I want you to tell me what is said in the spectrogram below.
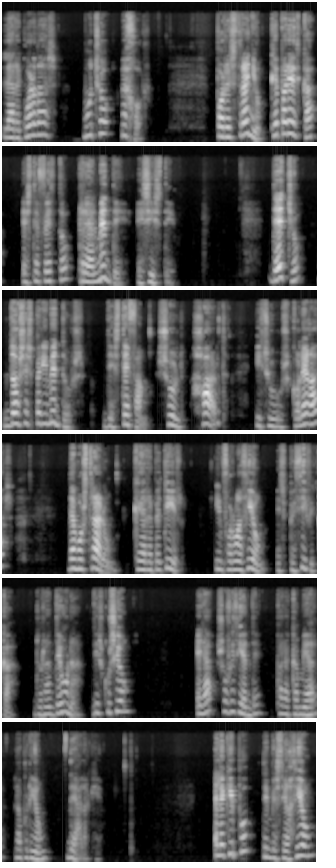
la recuerdas mucho mejor. Por extraño que parezca, este efecto realmente existe. De hecho, dos experimentos de Stefan Schulhart y sus colegas demostraron que repetir información específica durante una discusión era suficiente para cambiar la opinión de alguien. El equipo de investigación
